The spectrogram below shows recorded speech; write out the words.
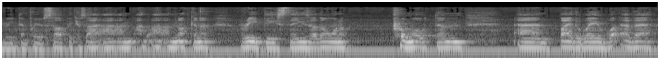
read them for yourself because I, I, I'm not going to read these things. I don't want to promote them. And by the way, whatever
